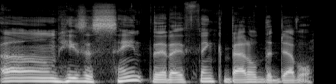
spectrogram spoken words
Um, he's a saint that I think battled the devil.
